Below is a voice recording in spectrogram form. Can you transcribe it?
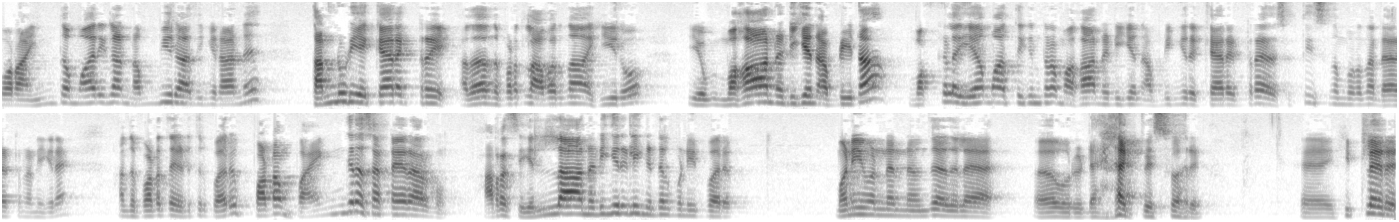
போகிறான் இந்த மாதிரிலாம் நம்பிடாதீங்கடான்னு தன்னுடைய கேரக்டரே அதாவது அந்த படத்தில் அவர் தான் ஹீரோ மகா நடிகன் அப்படின்னா மக்களை ஏமாத்துகின்ற மகா நடிகன் அப்படிங்கிற கேரக்டரை சக்தி சிதம்பரம் தான் டேரக்டர் நினைக்கிறேன். அந்த படத்தை எடுத்திருப்பாரு. படம் பயங்கர சட்டையராக இருக்கும். அரசு எல்லா நடிகர்களையும் கிண்டல் பண்ணியிருப்பார். மணிவண்ணன் வந்து அதில் ஒரு டைலாக் பேசுவார். ஹிட்லர்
